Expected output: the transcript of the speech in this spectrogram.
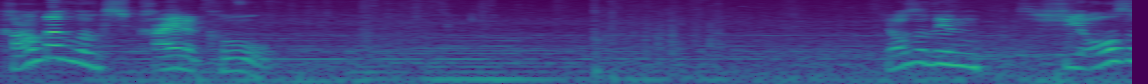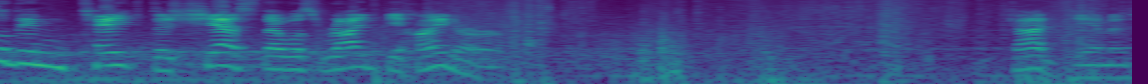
Combat looks kind of cool. She also didn't. She also didn't take the chest that was right behind her. God damn it.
